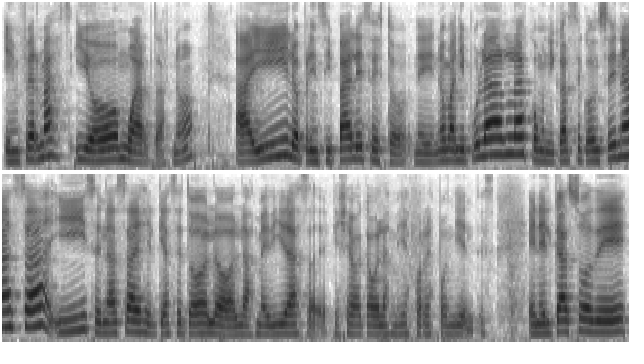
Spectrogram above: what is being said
enfermas y o muertas, ¿no? Ahí lo principal es esto, eh, no manipularlas, comunicarse con SENASA y SENASA es el que hace todas las medidas, eh, que lleva a cabo las medidas correspondientes. En el caso de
